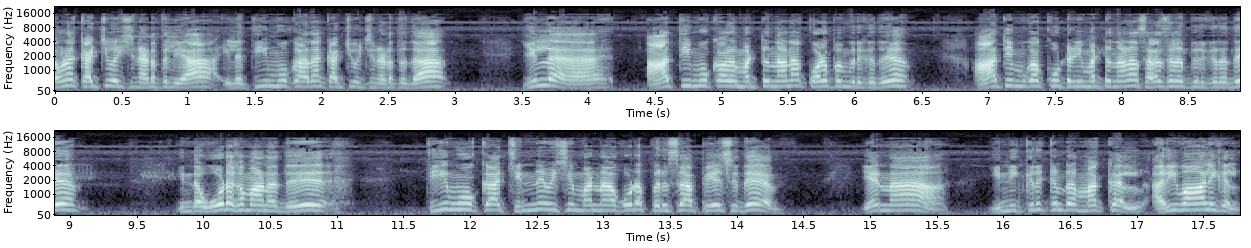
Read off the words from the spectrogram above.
எவனா கட்சி வச்சு நடத்தலையா? இல்லை திமுக தான் கட்சி வச்சு நடத்துதா? இல்லை அதிமுகவில் மட்டும்தானா குழப்பம் இருக்குது? அதிமுக கூட்டணி மட்டும்தானா சலசலப்பு இருக்கிறது இந்த ஊடகமானது திமுக சின்ன விஷயம் பண்ணால் கூட பெருசாக பேசுது. ஏன்னா இன்னைக்கு இருக்கின்ற மக்கள் அறிவாளிகள்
